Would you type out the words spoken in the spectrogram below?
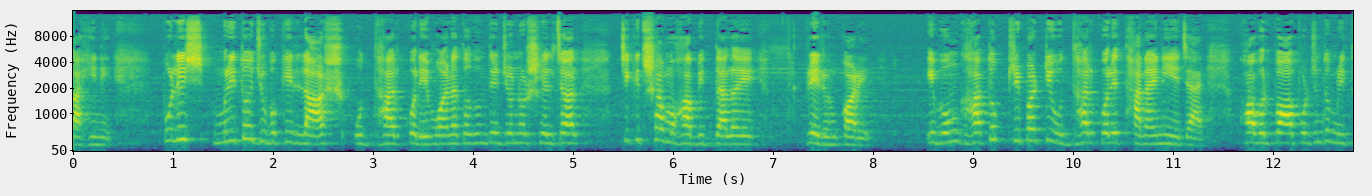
বাহিনী। পুলিশ মৃত যুবকের লাশ উদ্ধার করে ময়নাতদন্তের জন্য শিলচর চিকিৎসা মহাবিদ্যালয়ে প্রেরণ করে এবং ঘাতক ট্রিপারটি উদ্ধার করে থানায় নিয়ে যায়। খবর পাওয়া পর্যন্ত মৃত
